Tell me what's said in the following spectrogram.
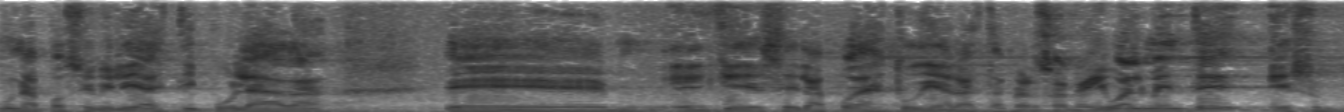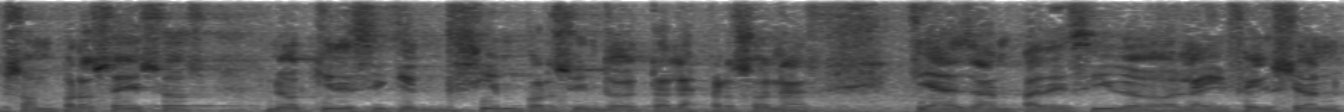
una posibilidad estipulada eh, eh, que se la pueda estudiar a esta persona. Igualmente son procesos, no quiere decir que el 100% de todas las personas que hayan padecido la infección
